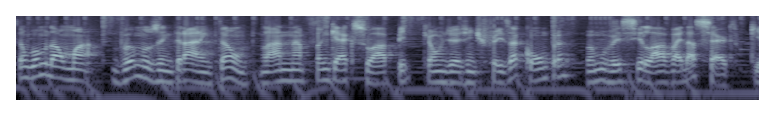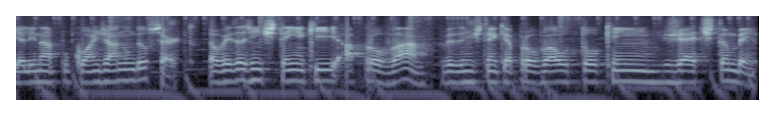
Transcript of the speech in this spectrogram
Então vamos dar uma. Vamos entrar então lá na PancakeSwap, que é onde a gente fez a compra. Vamos ver se lá vai dar certo. Porque ali na Pucoin já não deu certo. Talvez a gente tenha que aprovar. Talvez a gente tenha que aprovar o token JET também.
